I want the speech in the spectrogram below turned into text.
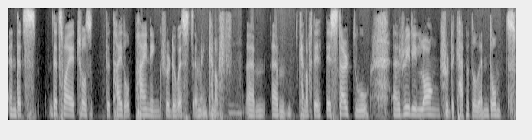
and that's that's why I chose the title pining for the West. I mean, kind of, um, um, kind of, they, they start to uh, really long for the capital and don't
